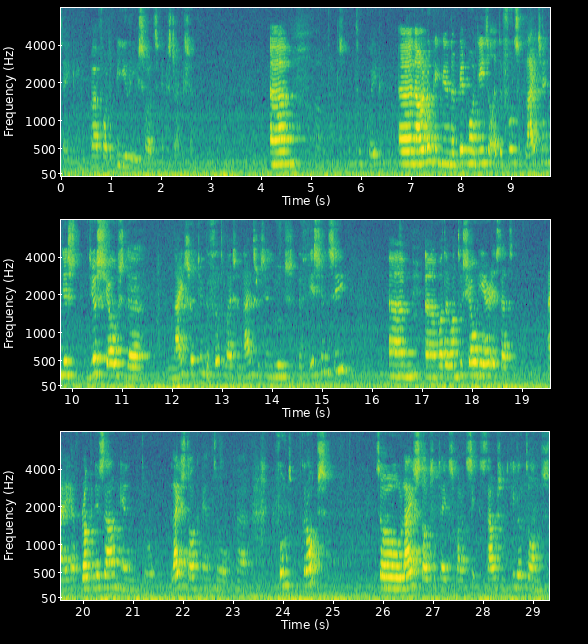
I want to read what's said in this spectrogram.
taking uh, for the P resource extraction. Um, oh, that was too quick. Uh, now looking in a bit more detail at the food supply chain, this just shows the nitrogen, the fertilizer nitrogen use efficiency. Um, uh, what I want to show here is that I have broken this down into livestock and to uh, food crops. So livestock, takes about 6,000 kilotons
